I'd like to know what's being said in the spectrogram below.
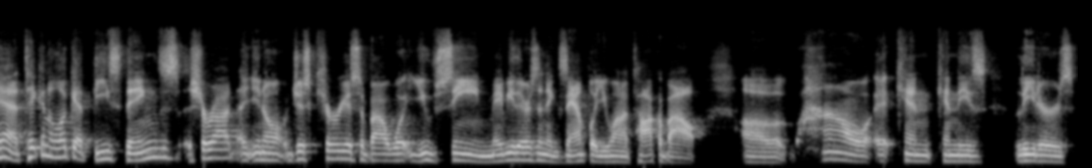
Yeah, taking a look at these things, Sharat, uh, you know, just curious about what you've seen. Maybe there's an example you want to talk about of how it can can these leaders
